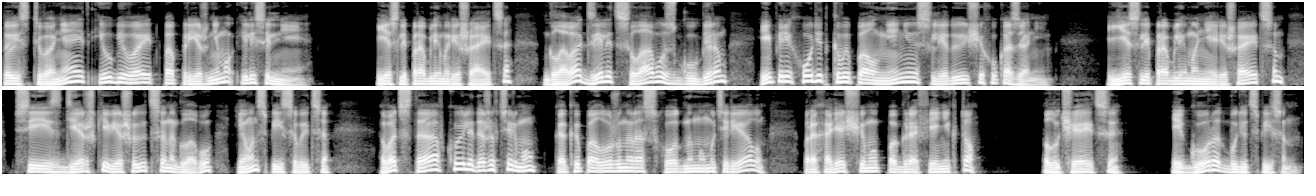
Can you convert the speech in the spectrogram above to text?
то есть воняет и убивает по-прежнему или сильнее. Если проблема решается, глава делит славу с Губером и переходит к выполнению следующих указаний. Если проблема не решается, все издержки вешаются на главу, и он списывается в отставку или даже в тюрьму, как и положено расходному материалу, проходящему по графе «Никто». Получается, и город будет списан.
